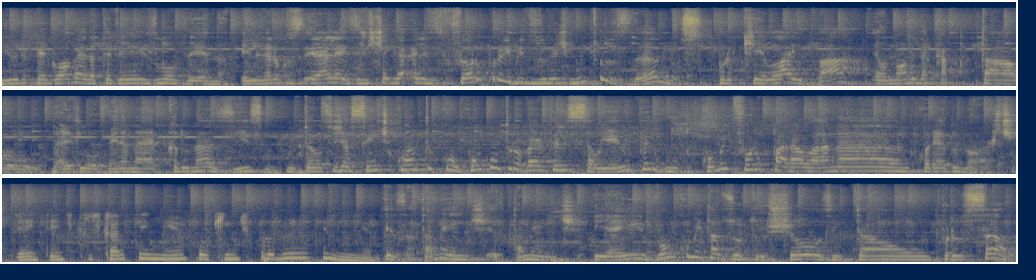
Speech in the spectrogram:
Yuri Pengov é da TV eslovena. Eles eram, aliás, eles, chegaram, eles foram proibidos durante muitos anos, porque Laibá é o nome da capital da Eslovênia na época do nazismo. Então você já sente quanto, quão controverso eles são. E aí eu me pergunto, como eles foram parar lá na Coreia do Norte? Já entende que os caras têm meio um pouquinho de probleminha. Exatamente, exatamente. E aí, vamos comentar dos outros shows, então, produção,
